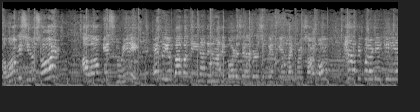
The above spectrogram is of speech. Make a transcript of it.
a longest use or a longest greeting. Ito yung babatiin natin ng ating border celebrant si Kuya Kian. Like for example, Happy birthday, Kian!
